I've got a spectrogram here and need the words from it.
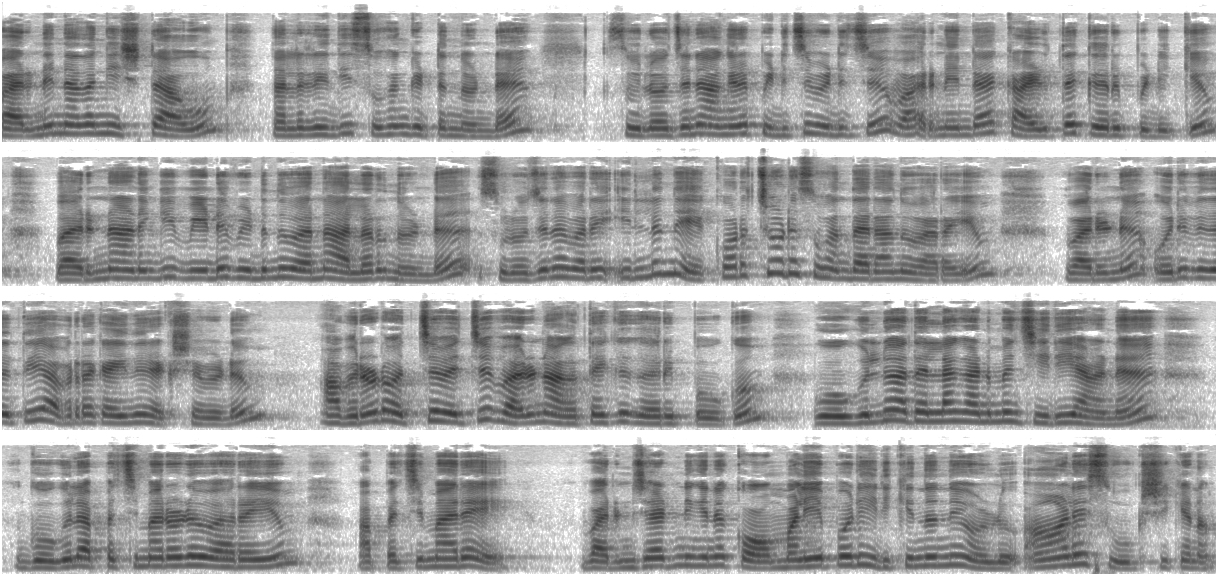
വരുണിന് അതങ്ങ് ഇഷ്ടാവും. നല്ല രീതിയിൽ സുഖം കിട്ടുന്നുണ്ട്. സുലോചന അങ്ങനെ പിടിച്ച് പിടിച്ച് വരുണിന്റെ കഴുത്തെ കയറി പിടിക്കും. വരുണാണെങ്കിൽ വീട് വീടെന്ന് പറഞ്ഞ് അലറുന്നുണ്ട്. സുലോചന പറയും ഇല്ലെന്നേ കുറച്ചുകൂടെ സുഖം തരാമെന്ന് പറയും. വരുണ് ഒരു വിധത്തിൽ അവരുടെ കയ്യിൽ നിന്ന് രക്ഷപ്പെടും. അവരോട് ഒച്ച വെച്ച് വരുൺ അകത്തേക്ക് കയറിപ്പോകും ഗൂഗിളിനും അതെല്ലാം കാണുമ്പോൾ ചിരിയാണ്. ഗൂഗിൾ അപ്പച്ചിമാരോട് പറയും അപ്പച്ചിമാരെ വരുൺ ചേട്ടൻ ഇങ്ങനെ കോമളിയെ പോലെ ഇരിക്കുന്നതേ ഉള്ളൂ. ആളെ സൂക്ഷിക്കണം.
